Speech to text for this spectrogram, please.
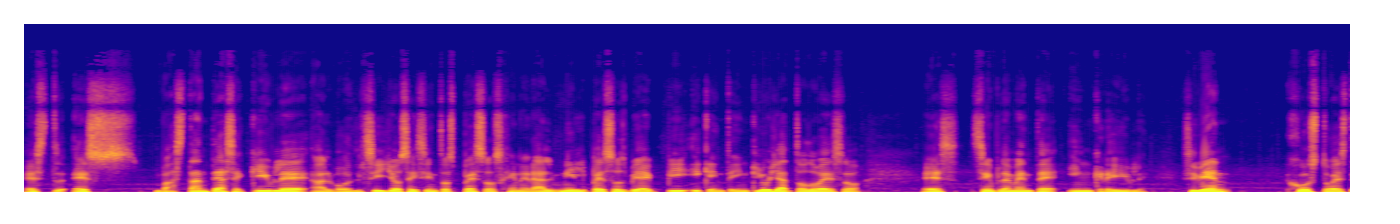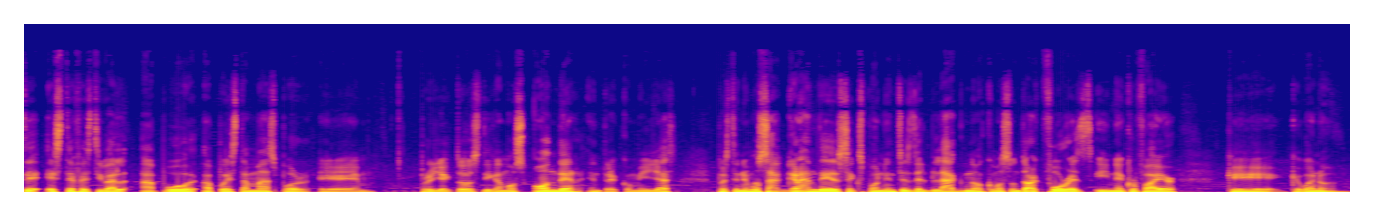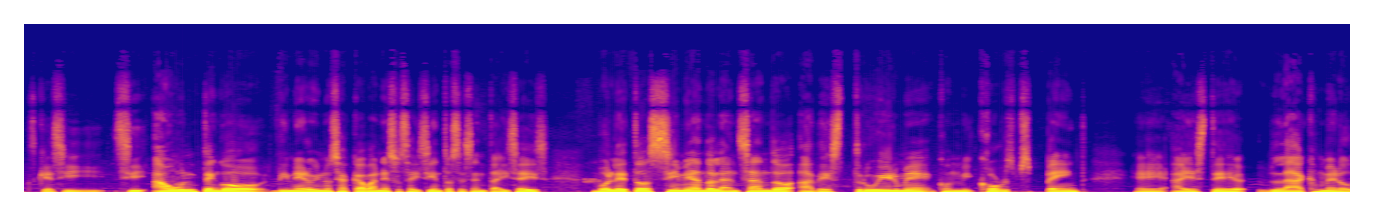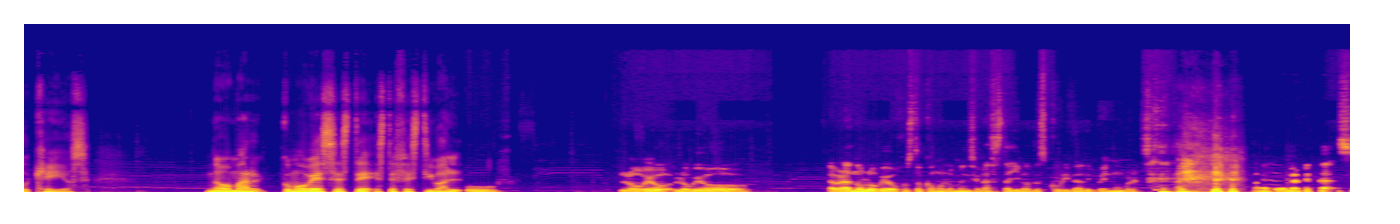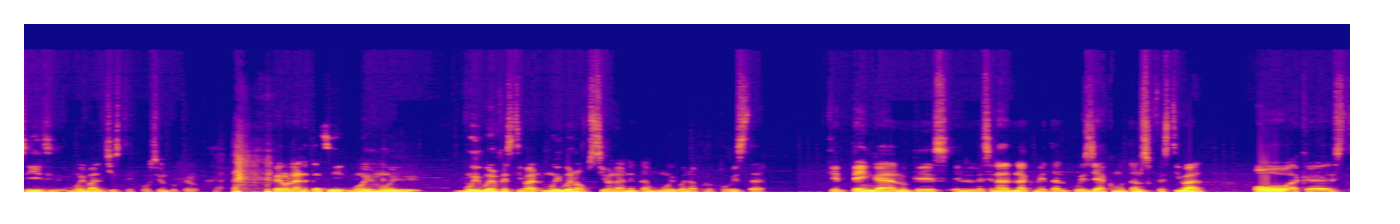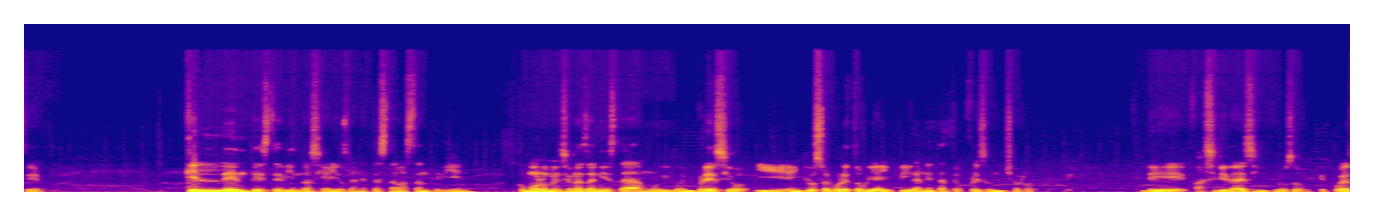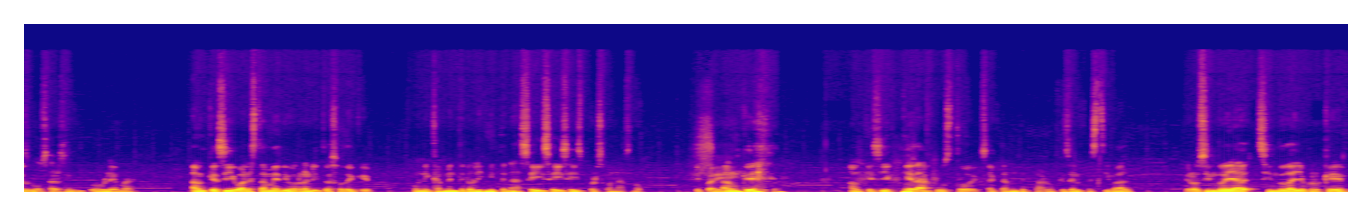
esto es bastante asequible al bolsillo, 600 pesos general, 1000 pesos VIP y que te incluya todo eso es simplemente increíble. Si bien justo este, este festival apuesta más por eh, proyectos, digamos, under, entre comillas, pues tenemos a grandes exponentes del black, ¿no? Como son Dark Forest y Necrofire. Que, que bueno, que si, si aún tengo dinero y no se acaban esos 666 boletos, sí me ando lanzando a destruirme con mi Corpse Paint eh, a este Black Metal Chaos. ¿No, Omar? ¿Cómo ves este, este festival? Lo veo, lo veo. La verdad no lo veo justo como lo mencionas, está lleno de oscuridad y penumbras. pero la neta, sí, sí, muy mal chiste, por cierto, pero, pero la neta sí, muy, muy, muy buen festival, muy buena opción, la neta, muy buena propuesta. Que tenga lo que es la escena del black metal, pues ya como tal su festival. O acá, este, que el lente esté viendo hacia ellos, la neta está bastante bien como lo mencionas, Dani, está a muy buen precio y, e incluso el boleto VIP, la neta, te ofrece un chorro de, facilidades incluso que puedes gozar sin problema. Aunque sí, igual está medio rarito eso de que únicamente lo limiten a 6, 6, 6 personas, ¿no? Aunque, aunque sí queda justo exactamente para lo que es el festival. Pero sin duda, sin duda yo creo que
